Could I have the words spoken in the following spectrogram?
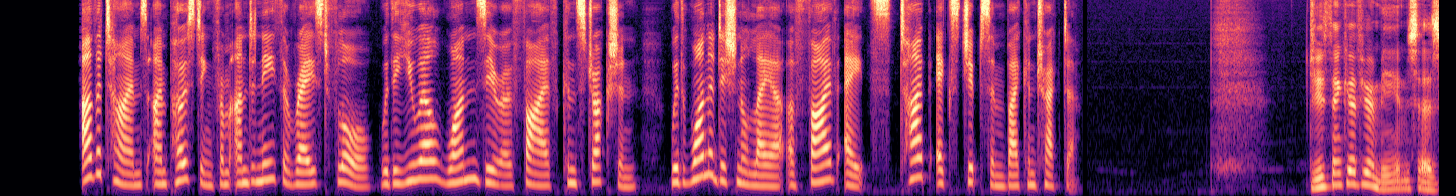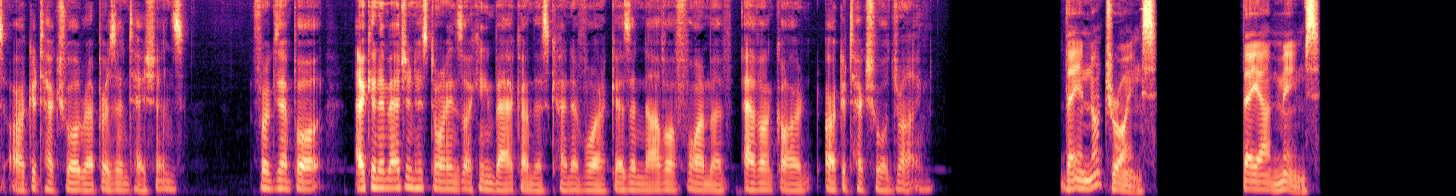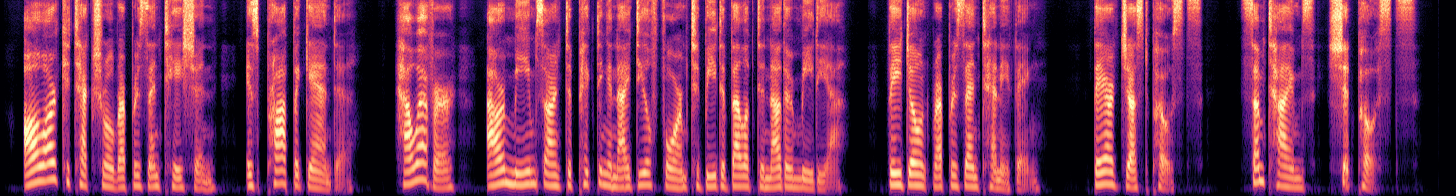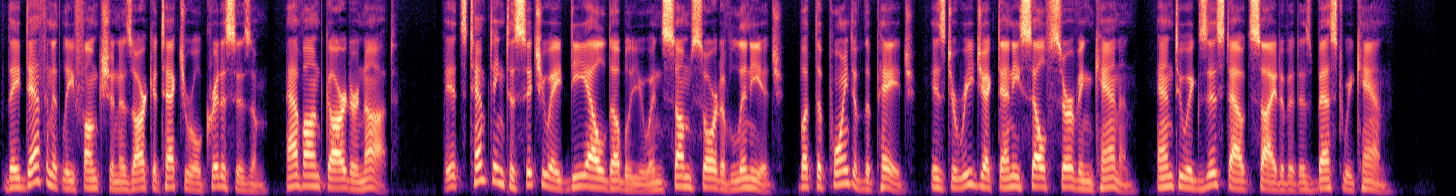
Other times I'm posting from underneath a raised floor with a UL 105 construction with one additional layer of 5 eighths type X gypsum by contractor. Do you think of your memes as architectural representations? For example, I can imagine historians looking back on this kind of work as a novel form of avant garde architectural drawing. They are not drawings, they are memes. All architectural representation is propaganda. However, our memes aren't depicting an ideal form to be developed in other media. They don't represent anything. They are just posts. Sometimes, shit posts. They definitely function as architectural criticism, avant garde or not. It's tempting to situate DLW in some sort of lineage, but the point of the page is to reject any self serving canon and to exist outside of it as best we can.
